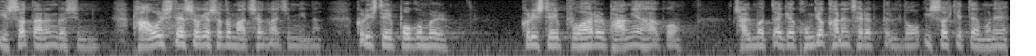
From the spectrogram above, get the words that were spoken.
있었다는 것입니다. 바울 시대 속에서도 마찬가지입니다. 그리스도의 복음을 그리스도의 부활을 방해하고 잘못되게 공격하는 세력들도 있었기 때문에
